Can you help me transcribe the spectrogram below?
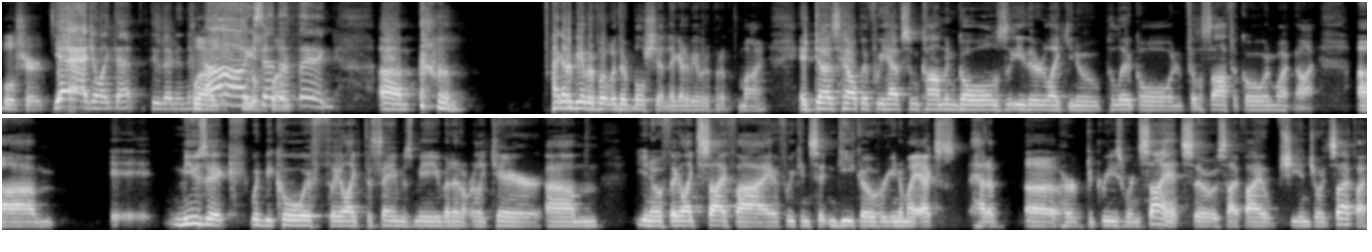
Bullshit. yeah, did you like that? Do that in there. Plug, oh, you said plug. the thing. Um, I got to be able to put up with their bullshit and they got to be able to put up with mine. It does help if we have some common goals, either like, you know, political and philosophical and whatnot. Um, it- music would be cool if they like the same as me, but I don't really care. Um, you know, if they like sci-fi, if we can sit and geek over, you know, my ex had a, uh, her degrees were in science. So sci-fi, she enjoyed sci-fi.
